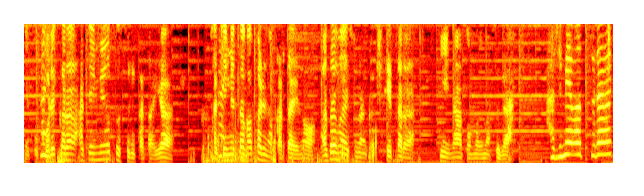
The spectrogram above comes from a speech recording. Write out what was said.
えっと、はいこれから始めようとする方や、始めたばかりの方へのアドバイスなんか聞けたらいいなと思いますが、初めは辛い、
